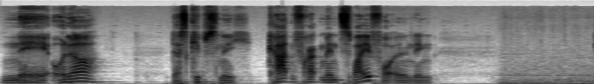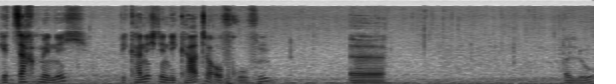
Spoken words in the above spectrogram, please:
Nee, oder? Das gibt's nicht. Kartenfragment 2 vor allen Dingen. Jetzt sag mir nicht, wie kann ich denn die Karte aufrufen? Äh. Hallo?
